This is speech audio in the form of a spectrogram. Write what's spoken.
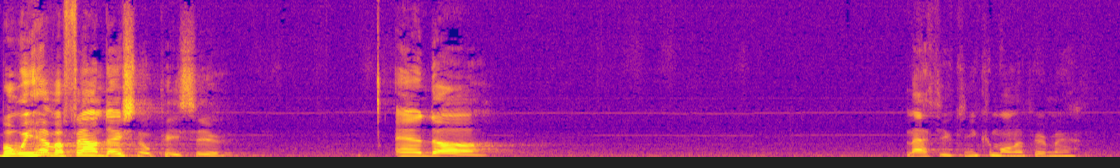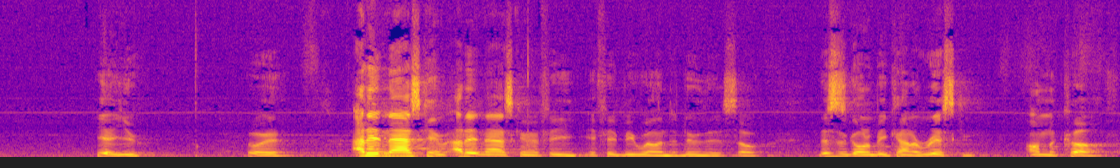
But we have a foundational piece here. And uh, Matthew, can you come on up here, man? Yeah, you. Go ahead. I didn't ask him. I didn't ask him if he if he'd be willing to do this. So this is going to be kind of risky on the cuff.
